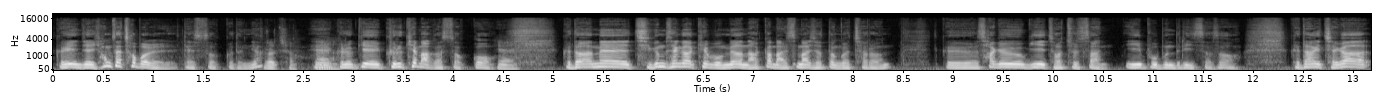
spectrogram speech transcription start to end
그게 이제 형사처벌 됐었거든요. 그렇죠. 예, 예. 그렇게 그렇게 막았었고 예. 그 다음에 지금 생각해 보면 아까 말씀하셨던 것처럼 그 사교육이 저출산 이 부분들이 있어서 그 당시 제가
